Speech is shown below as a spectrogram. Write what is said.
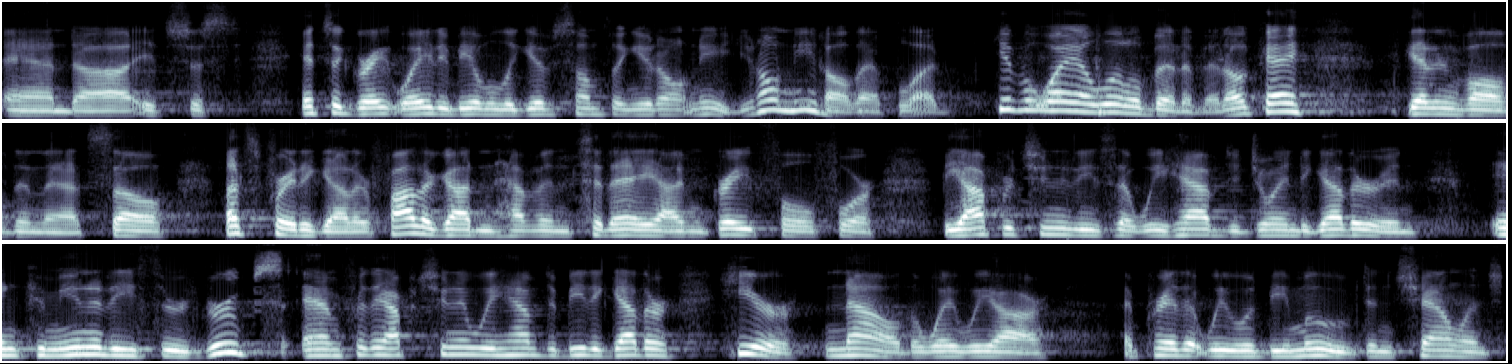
and uh, it's just it's a great way to be able to give something you don't need. You don't need all that blood. Give away a little bit of it, okay? Get involved in that. So let's pray together. Father God in heaven, today I'm grateful for the opportunities that we have to join together in, in community through groups and for the opportunity we have to be together here now the way we are. I pray that we would be moved and challenged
